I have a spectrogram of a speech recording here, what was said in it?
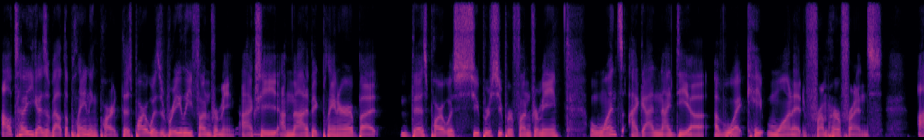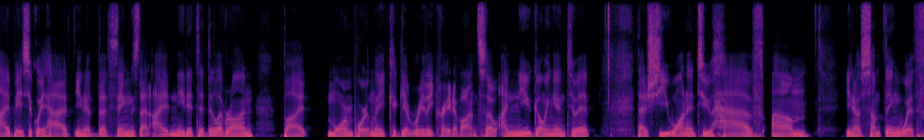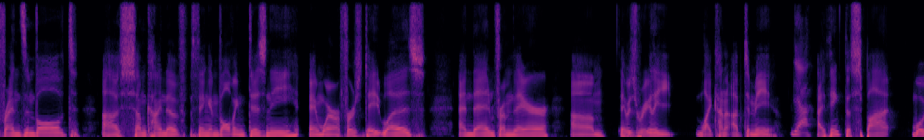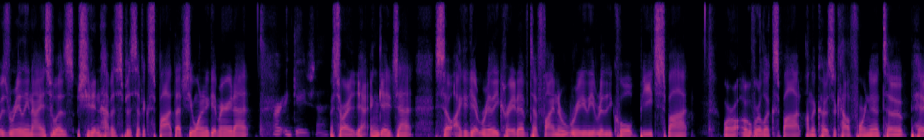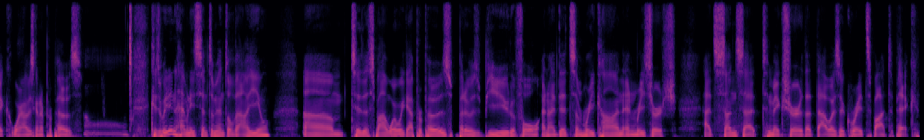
I'll tell you guys about the planning part. This part was really fun for me. I actually, I'm not a big planner, but this part was super, super fun for me. Once I got an idea of what Kait wanted from her friends, I basically had, you know, the things that I needed to deliver on, but more importantly, could get really creative on. So I knew going into it that she wanted to have, um, you know, something with friends involved, uh, some kind of thing involving Disney and where our first date was. And then from there, um, it was really like kind of up to me. Yeah. I think the spot, what was really nice was she didn't have a specific spot that she wanted to get married at. Or engaged. at. Sorry, yeah, engaged at. So I could get really creative to find a really, really cool beach spot or overlook spot on the coast of California to pick where I was going to propose Because we didn't have any sentimental value um, to the spot where we got proposed, but it was beautiful. And I did some recon and research at sunset to make sure that that was a great spot to pick.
